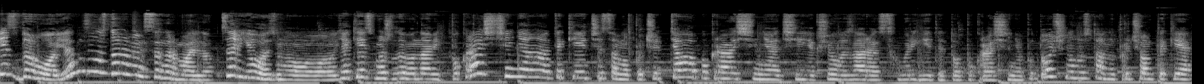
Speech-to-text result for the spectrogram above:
І здоров'я. Ну, з здоров'ям все нормально. Серйозно, якесь можливо навіть покращення, таке чи самопочуття покращення, чи якщо ви зараз хворієте, то покращення поточного стану, причому таке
